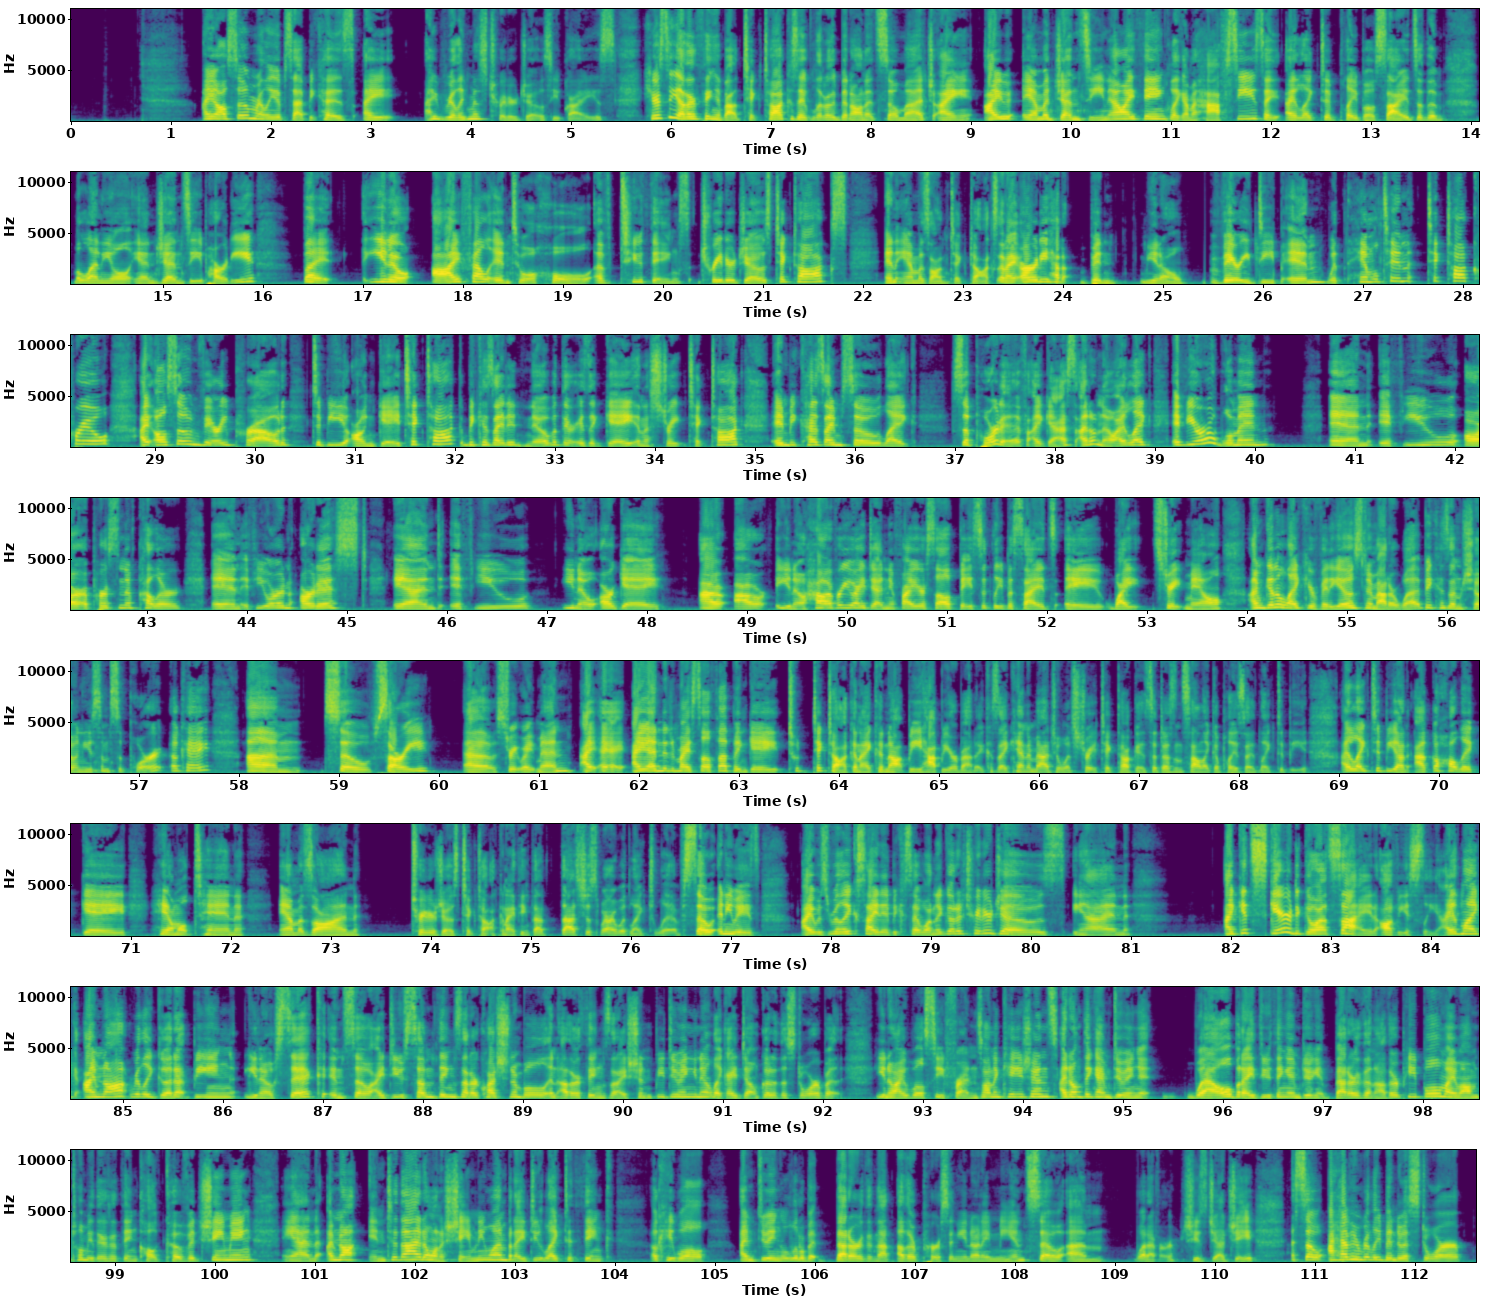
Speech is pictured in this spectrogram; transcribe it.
I also am really upset because I I really miss Trader Joe's, you guys. Here's the other thing about TikTok because I've literally been on it so much. I I am a Gen Z now. I think like I'm a half C's. I I like to play both sides of the millennial and Gen Z party, but you know I fell into a hole of two things: Trader Joe's TikToks and Amazon TikToks, and I already had been you know very deep in with Hamilton TikTok crew. I also am very proud to be on gay TikTok because I didn't know, but there is a gay and a straight TikTok. And because I'm so like supportive, I guess, I don't know. I like if you're a woman and if you are a person of color and if you are an artist and if you, you know, are gay, our, our you know however you identify yourself basically besides a white straight male i'm gonna like your videos no matter what because i'm showing you some support okay um so sorry uh, straight white men. I, I, I ended myself up in gay t- TikTok, and I could not be happier about it because I can't imagine what straight TikTok is. It doesn't sound like a place I'd like to be. I like to be on alcoholic, gay, Hamilton, Amazon, Trader Joe's TikTok, and I think that that's just where I would like to live. So, anyways, I was really excited because I want to go to Trader Joe's and I get scared to go outside, obviously. I'm like, I'm not really good at being, you know, sick. And so I do some things that are questionable and other things that I shouldn't be doing. You know, like I don't go to the store, but, you know, I will see friends on occasions. I don't think I'm doing it well, but I do think I'm doing it better than other people. My mom told me there's a thing called COVID shaming, and I'm not into that. I don't want to shame anyone, but I do like to think, okay, well, I'm doing a little bit better than that other person. You know what I mean? So, um, whatever. She's judgy. So I haven't really been to a store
